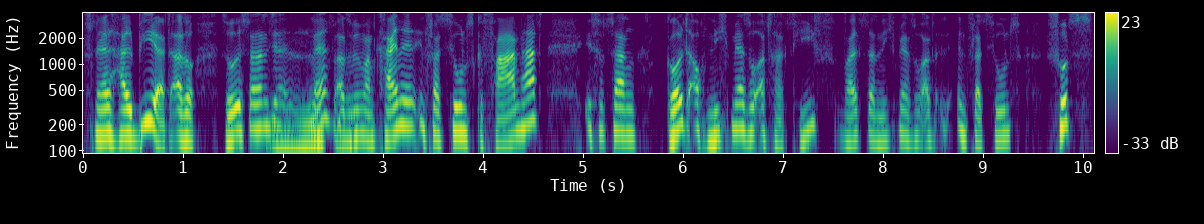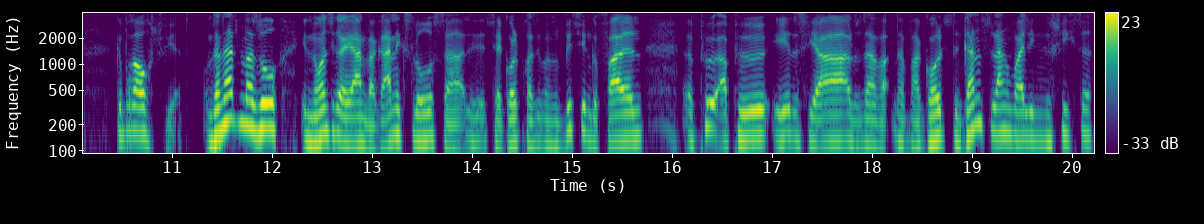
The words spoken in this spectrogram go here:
schnell halbiert. Also so ist dann, mhm. ne? also wenn man keine Inflationsgefahren hat, ist sozusagen Gold auch nicht mehr so attraktiv, weil es dann nicht mehr so als Inflationsschutz gebraucht wird. Und dann hatten wir so, in den 90er Jahren war gar nichts los, da ist der Goldpreis immer so ein bisschen gefallen, äh, peu à peu, jedes Jahr, also da war, da war Gold eine ganz langweilige Geschichte.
